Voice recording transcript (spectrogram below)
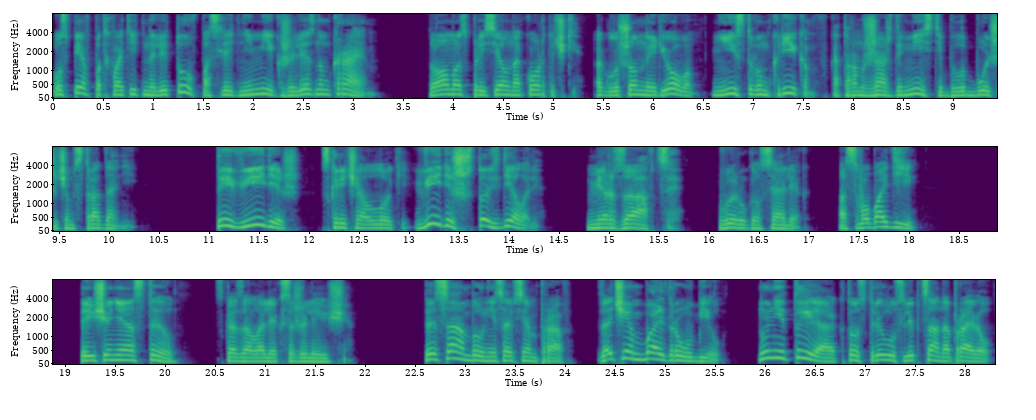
успев подхватить на лету в последний миг железным краем. Томас присел на корточки, оглушенный ревом, неистовым криком, в котором жажды мести было больше, чем страданий. «Ты видишь?» — вскричал Локи. «Видишь, что сделали?» «Мерзавцы!» — выругался Олег. «Освободи!» «Ты еще не остыл», — сказал Олег сожалеюще. «Ты сам был не совсем прав. Зачем Бальдра убил? Ну не ты, а кто стрелу слепца направил.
